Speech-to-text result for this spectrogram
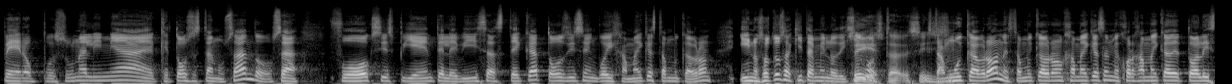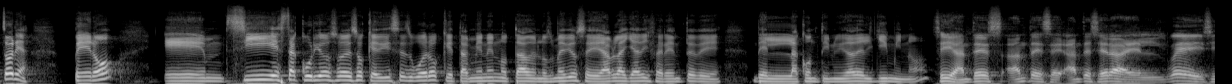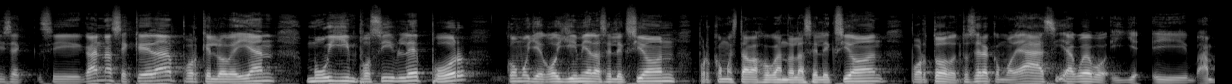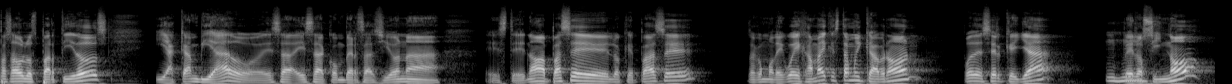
pero pues una línea que todos están usando. O sea, Fox, ESPN, Televisa, Azteca, todos dicen, güey, Jamaica está muy cabrón. Y nosotros aquí también lo dijimos. está- sí, está sí, muy cabrón, está muy cabrón. Jamaica es el mejor Jamaica de toda la historia. Pero eh, sí está curioso eso que dices, güero, que también he notado. En los medios se habla ya diferente de, de la continuidad del Jimmy, ¿no? Sí, antes, antes, eh, antes era el, güey, si, se- si gana se queda porque lo veían muy imposible por cómo llegó Jimmy a la selección, por cómo estaba jugando la selección, por todo. Entonces era como de, ah, sí, a huevo. Y, y han pasado los partidos y ha cambiado esa, esa conversación a, este, no, pase lo que pase. O sea, como de, güey, Jamaica está muy cabrón, puede ser que ya, pero si no,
